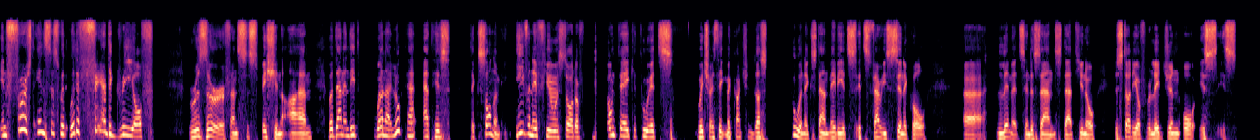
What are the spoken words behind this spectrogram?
In first instance, with with a fair degree of reserve and suspicion. Um, but then, indeed, when I looked at, at his taxonomy, even if you sort of don't take it to its, which I think McCutcheon does to an extent, maybe it's it's very cynical uh, limits in the sense that you know the study of religion or is is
